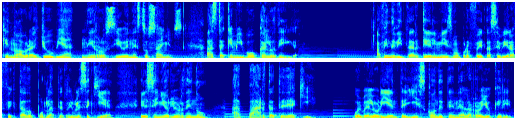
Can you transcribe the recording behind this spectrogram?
que no habrá lluvia ni rocío en estos años, hasta que mi boca lo diga. A fin de evitar que el mismo profeta se viera afectado por la terrible sequía, el Señor le ordenó, apártate de aquí, vuelve al oriente y escóndete en el arroyo Kerit,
